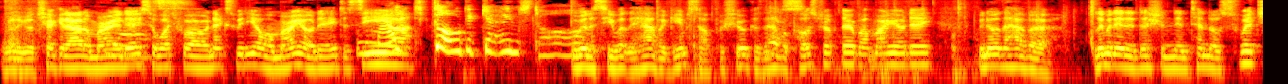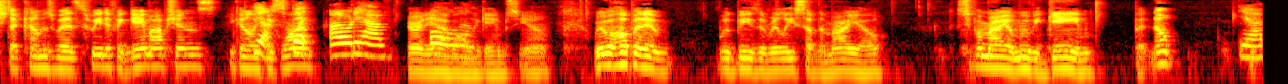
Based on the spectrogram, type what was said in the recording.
We're gonna go check it out on Mario Day. So watch for our next video on Mario Day to see. Uh, might go to GameStop. we're gonna see what they have at GameStop for sure because they have a poster up there about Mario Day. We know they have a limited edition Nintendo Switch that comes with three different game options. You can only yes, pick one. but I already have. I already all have all the games, you know. We were hoping it would be the release of the Mario Super Mario movie game, but nope, Yeah,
